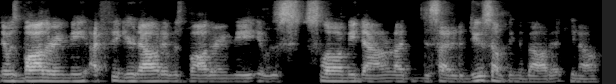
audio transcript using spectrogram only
it was bothering me. I figured out it was bothering me. It was slowing me down and i decided to do something about it you know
